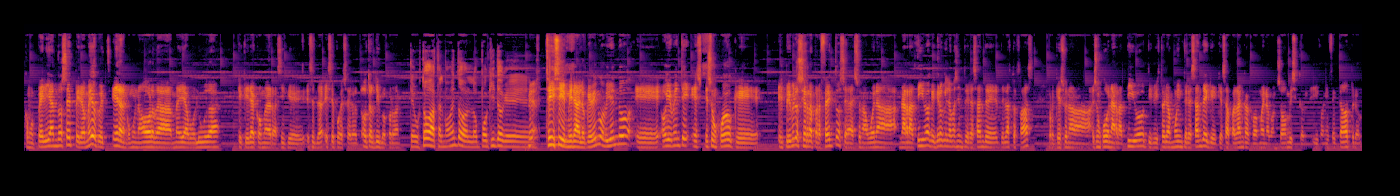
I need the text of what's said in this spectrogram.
como peleándose, pero medio que eran como una horda media boluda que quería comer, así que ese, puede ser otro tipo, perdón. ¿Te gustó hasta el momento lo poquito que...? sí, sí, mira, lo que vengo viendo, eh, obviamente es, es, un juego que el primero cierra perfecto, o sea, es una buena narrativa, que creo que es la más interesante de, de Last of Us, porque es, una, es un juego narrativo, tiene una historia muy interesante que, que se apalanca con, bueno, con zombies y con, infectados, pero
